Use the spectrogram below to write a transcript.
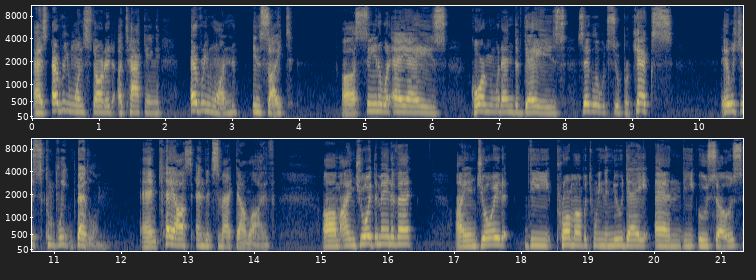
as everyone started attacking everyone in sight. Uh, Cena with AAs, Corbin with end of days, Ziggler with super kicks. It was just complete bedlam. And chaos ended SmackDown Live. Um, I enjoyed the main event. I enjoyed the promo between the New Day and the Usos.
